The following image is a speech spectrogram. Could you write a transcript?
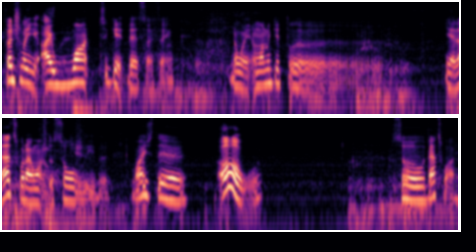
Eventually, I want to get this, I think. No, wait, I want to get the... Yeah, that's what I want, the Soul Reaver. Why is there... Oh! So, that's why.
